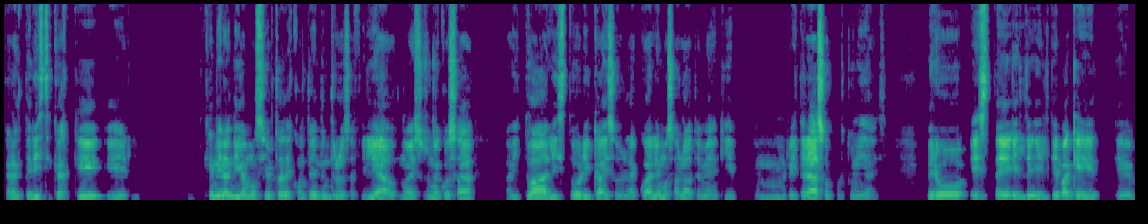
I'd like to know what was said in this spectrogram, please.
características que eh, generan, digamos, cierto descontento entre los afiliados, ¿no? Eso es una cosa habitual, histórica y sobre la cual hemos hablado también aquí en reiteradas oportunidades. Pero este, el, el tema que, que,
